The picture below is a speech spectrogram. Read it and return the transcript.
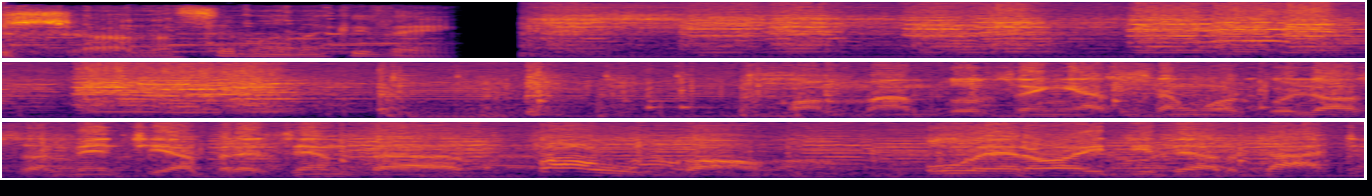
já na semana que vem. Comandos em Ação orgulhosamente apresenta Falcon, o herói de verdade.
